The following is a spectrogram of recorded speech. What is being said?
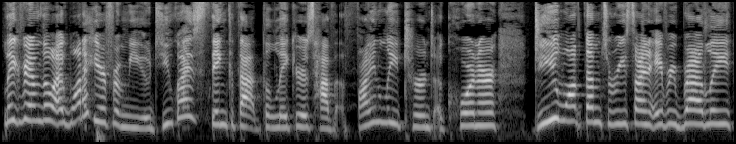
Laker fam, though, I want to hear from you. Do you guys think that the Lakers have finally turned a corner? Do you want them to re-sign Avery Bradley,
